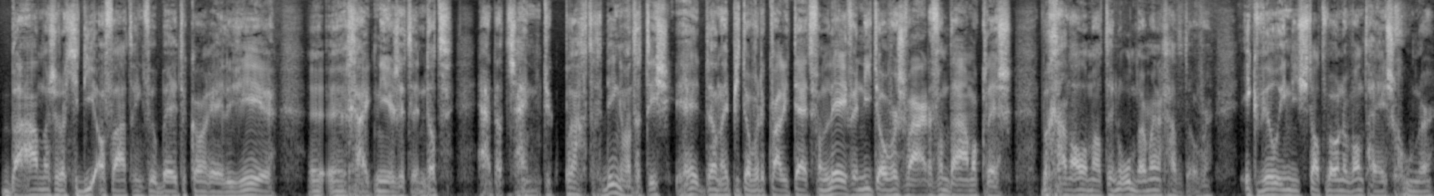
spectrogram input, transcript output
banen, zodat je die afwatering veel beter kan realiseren. Uh, uh, ga ik neerzetten. En dat, ja, dat zijn natuurlijk prachtige dingen. Want het is, he, dan heb je het over de kwaliteit van leven en niet over zwaarden van Damocles. We gaan allemaal ten onder, maar dan gaat het over: ik wil in die stad wonen, want hij is groener.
